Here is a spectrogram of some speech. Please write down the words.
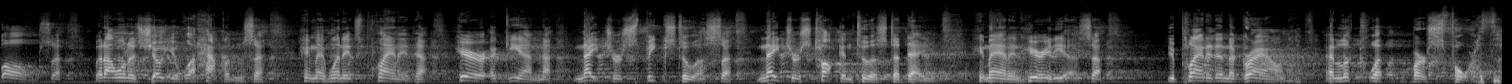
bulbs. Uh, but I want to show you what happens, uh, amen, when it's planted. Uh, here again, nature speaks to us. Nature's talking to us today. Amen. And here it is. You plant it in the ground, and look what bursts forth.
